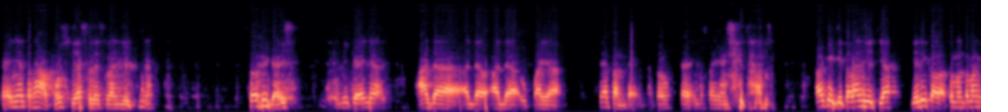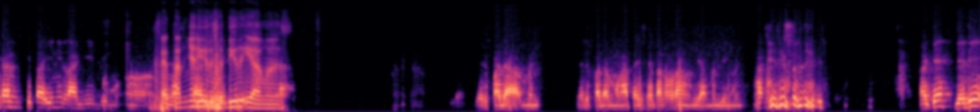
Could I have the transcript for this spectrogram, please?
Kayaknya terhapus ya slide selanjutnya. Sorry guys, ini kayaknya ada ada ada upaya setan kayaknya atau kayaknya saya yang setan. Oke, kita lanjut ya. Jadi kalau teman-teman kan kita ini lagi di uh, setannya diri sendiri ya, Mas. Daripada men, daripada mengatai setan orang, ya mending mati diri sendiri. Oke, jadi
